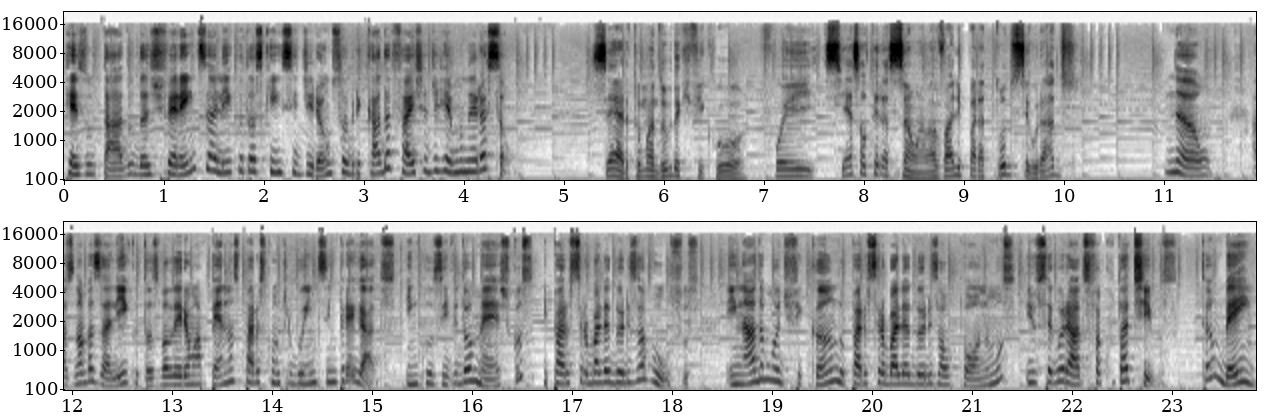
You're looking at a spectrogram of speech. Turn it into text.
resultado das diferentes alíquotas que incidirão sobre cada faixa de remuneração. Certo, uma dúvida que ficou foi se essa alteração ela vale para todos os segurados? Não, as novas alíquotas valerão apenas para os contribuintes empregados, inclusive domésticos, e para os trabalhadores avulsos, em nada modificando para os trabalhadores autônomos e os segurados facultativos. Também,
